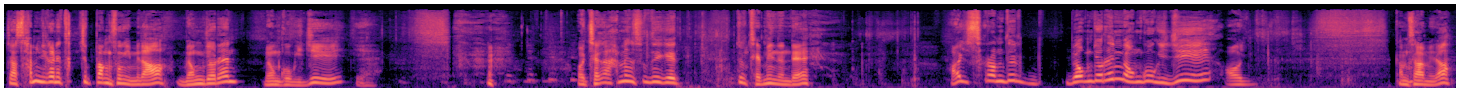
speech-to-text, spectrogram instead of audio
자, 3일간의 특집 방송입니다. 명절엔 명곡이지. 예. 어, 제가 하면서도 이게 좀 재밌는데. 아, 이 사람들 명절엔 명곡이지. 어, 감사합니다.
